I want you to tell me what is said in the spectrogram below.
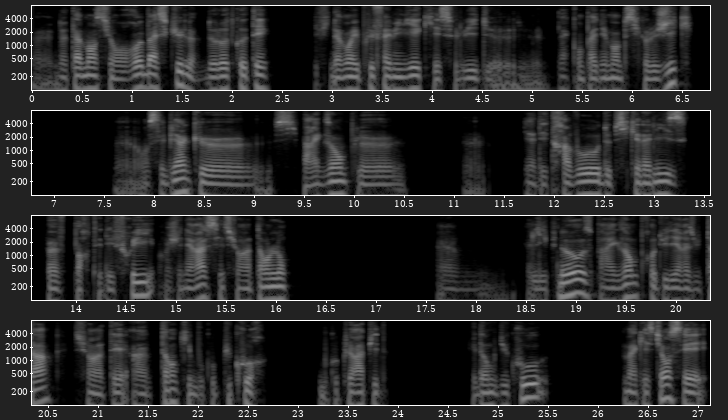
heu, notamment si on rebascule de l'autre côté, finalement est plus familier, qui est celui de l'accompagnement psychologique heu, on sait bien que si par exemple, heu heu, il y a des travaux de psychanalyse qui peuvent porter des fruits, en général, c'est sur un temps long. L'hypnose, par exemple, produit des résultats sur un un temps qui est beaucoup plus court, beaucoup plus rapide et donc du coup, ma question c'est:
